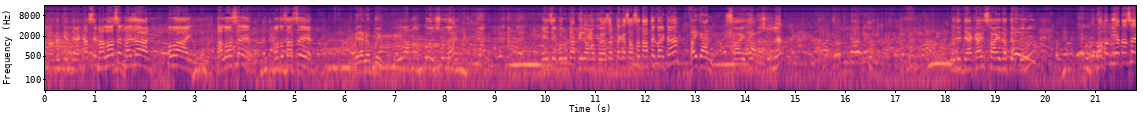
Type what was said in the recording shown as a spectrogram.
আপনাদেরকে দেখাচ্ছি। ভালো আছেন ভাইজান? ও ভাই ভালো আছেন? কত চাচ্ছেন? বিরানব্বই। বিরানব্বই শুনলেন? এই যে গরুটা বিরানব্বই হাজার টাকা চাচ্ছে দাঁতে কয়টা? ভাই গান ছয় দাঁত শুনলেন? যদি দেখায় ছয় দাঁতের গরু। কত নিয়ত আছে?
